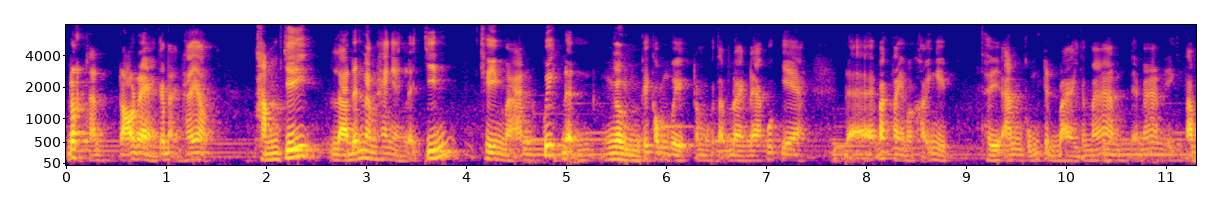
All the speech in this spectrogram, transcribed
Rất thành rõ ràng các bạn thấy không? Thậm chí là đến năm 2009 khi mà anh quyết định ngừng cái công việc trong một tập đoàn đa quốc gia để bắt tay vào khởi nghiệp thì anh cũng trình bày cho má anh để má anh yên tâm.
